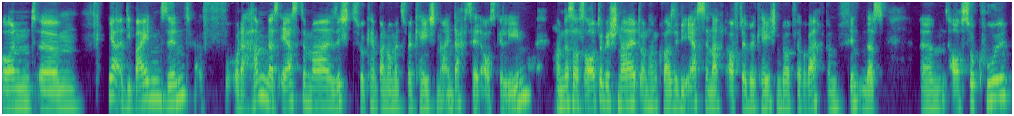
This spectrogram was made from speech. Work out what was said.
Und ähm, ja, die beiden sind oder haben das erste Mal sich zur Camper Nomads Vacation ein Dachzelt ausgeliehen, haben das aufs Auto geschnallt und haben quasi die erste Nacht auf der Vacation dort verbracht und finden das ähm, auch so cool,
